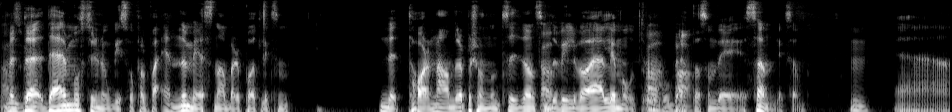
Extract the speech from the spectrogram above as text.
Men Alltså. där, där måste du nog i så fall vara ännu mer snabbare på att liksom ta den andra personen åt sidan som Ja. du vill vara ärlig mot och, Ja, och berätta ja. som det är sen liksom. Mm. Eh,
